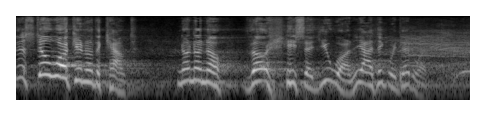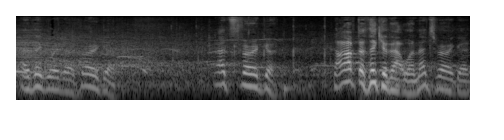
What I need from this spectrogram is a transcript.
they're still working on the count. No, no, no. Though he said you won. Yeah, I think we did win. I think we did. Very good. That's very good. Now, I have to think of that one. That's very good.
